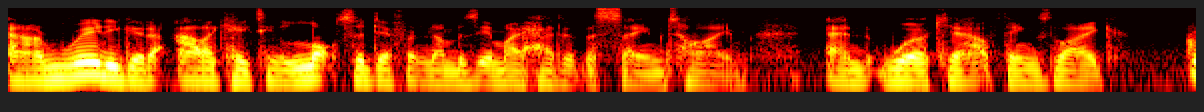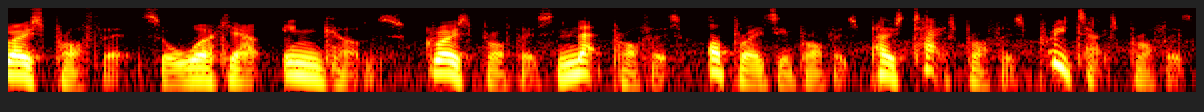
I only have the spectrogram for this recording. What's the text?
And I'm really good at allocating lots of different numbers in my head at the same time and working out things like gross profits or working out incomes, gross profits, net profits, operating profits, post tax profits, pre tax profits,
